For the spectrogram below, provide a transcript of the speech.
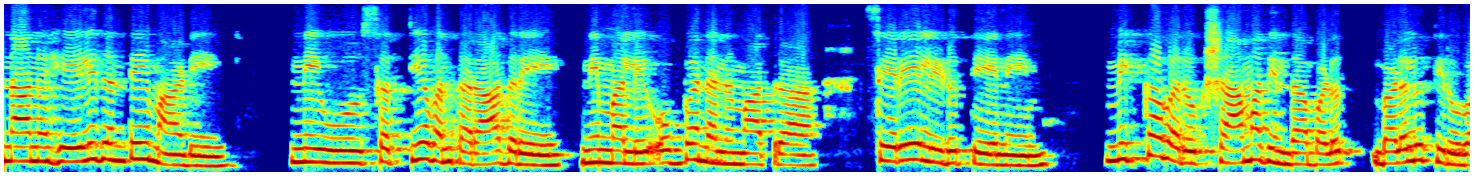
ನಾನು ಹೇಳಿದಂತೆ ಮಾಡಿ. ನೀವು ಸತ್ಯವಂತರಾದರೆ ನಿಮ್ಮಲ್ಲಿ ಒಬ್ಬನನ್ನು ಮಾತ್ರ ಸೆರೆಯಲ್ಲಿಡುತ್ತೇನೆ. ಮಿಕ್ಕವರು ಕ್ಷಾಮದಿಂದ ಬಳು, ಬಳಲುತ್ತಿರುವ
